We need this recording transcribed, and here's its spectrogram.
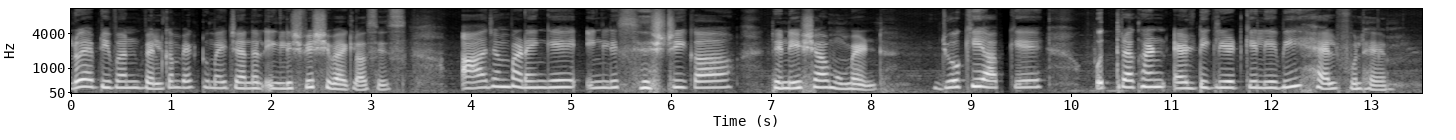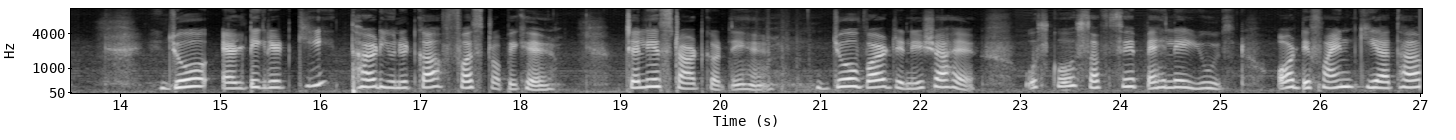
Hello everyone welcome back to my channel English with Shivay classes आज हम पढ़ेंगे इंग्लिश हिस्ट्री का रेनेशा मूवमेंट जो कि आपके उत्तराखंड एल टी ग्रेड के लिए भी हेल्पफुल है, जो एल टी ग्रेड की थर्ड यूनिट का फ़र्स्ट टॉपिक है। चलिए स्टार्ट करते हैं। जो वर्ड रिनेशा है, उसको सबसे पहले यूज़ और डिफ़ाइन किया था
